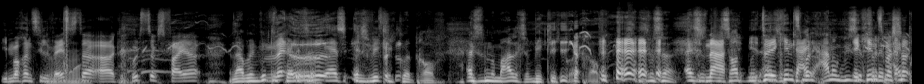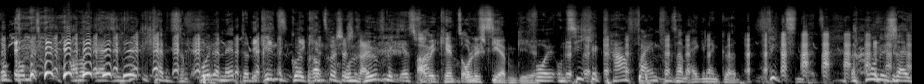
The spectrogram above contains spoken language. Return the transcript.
Ich mache an Silvester eine Geburtstagsfeier. Na, aber in Wirklichkeit ist er, er, ist, er ist wirklich gut drauf. Also normal ist er wirklich gut drauf. Er- Also, Nein, das hat mir, du, also keine mal- Ahnung, wie kennt's dem mal schon- Eindruck kommt, aber er ist in Wirklichkeit ist er voll der Nette und richtig gut drauf und schreiben. höflich as Aber fuck ihr kennt's alle sterben gehen. Voll, und sicher kein Feind von seinem eigenen gehört. Fix nicht. Ohne Scheiß.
